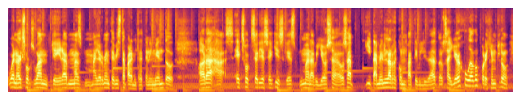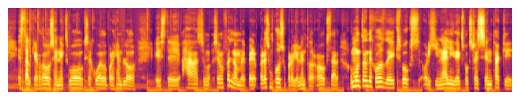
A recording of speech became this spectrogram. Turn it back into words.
bueno, Xbox One, que era más mayormente vista para entretenimiento, ahora Xbox Series X, que es maravillosa, o sea, y también la recompatibilidad, o sea, yo he jugado, por ejemplo, Stalker 2 en Xbox, he jugado, por ejemplo, este, ah, se, me fue el nombre, pero, pero es un juego súper violento de Rockstar, un montón de juegos de Xbox original y de Xbox 360 que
